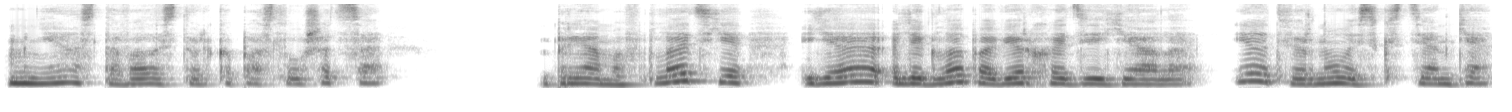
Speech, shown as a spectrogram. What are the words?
Мне оставалось только послушаться — Прямо в платье я легла поверх одеяла и отвернулась к стенке.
